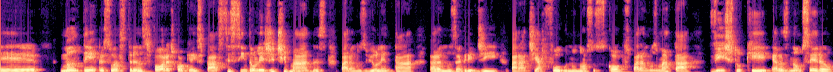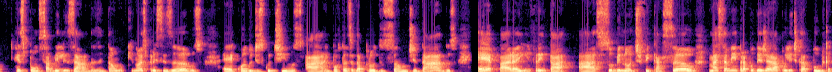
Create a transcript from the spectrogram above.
é, manter pessoas trans fora de qualquer espaço se sintam legitimadas para nos violentar, para nos agredir, para atear fogo nos nossos corpos, para nos matar, visto que elas não serão responsabilizadas. Então, o que nós precisamos, é, quando discutimos a importância da produção de dados, é para enfrentar a subnotificação, mas também para poder gerar política pública.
